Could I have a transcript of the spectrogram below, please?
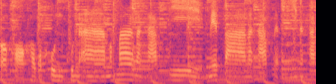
ก็ขอขอบพระคุณคุณอามากๆนะครับ ที่เมตตานะครับแบบนี้นะครับ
